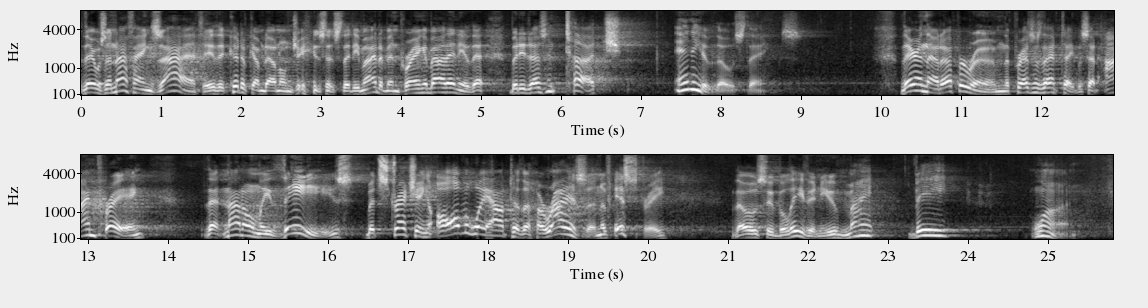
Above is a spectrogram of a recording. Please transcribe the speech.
There was enough anxiety that could have come down on Jesus that he might have been praying about any of that, but he doesn't touch any of those things. There in that upper room, the presence of that table said, I'm praying that not only these, but stretching all the way out to the horizon of history, those who believe in you might be one.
